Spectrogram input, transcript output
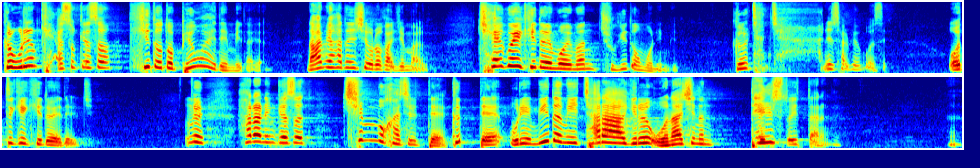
그럼 우리는 계속해서 기도도 배워야 됩니다. 남이 하던 식으로 가지 말고 최고의 기도의 모임은 주기도문입니다. 그걸 천천히 살펴보세요. 어떻게 기도해야 될지. 하나님께서 침묵하실 때 그때 우리의 믿음이 자라기를 원하시는 때일 수도 있다는 거예요.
